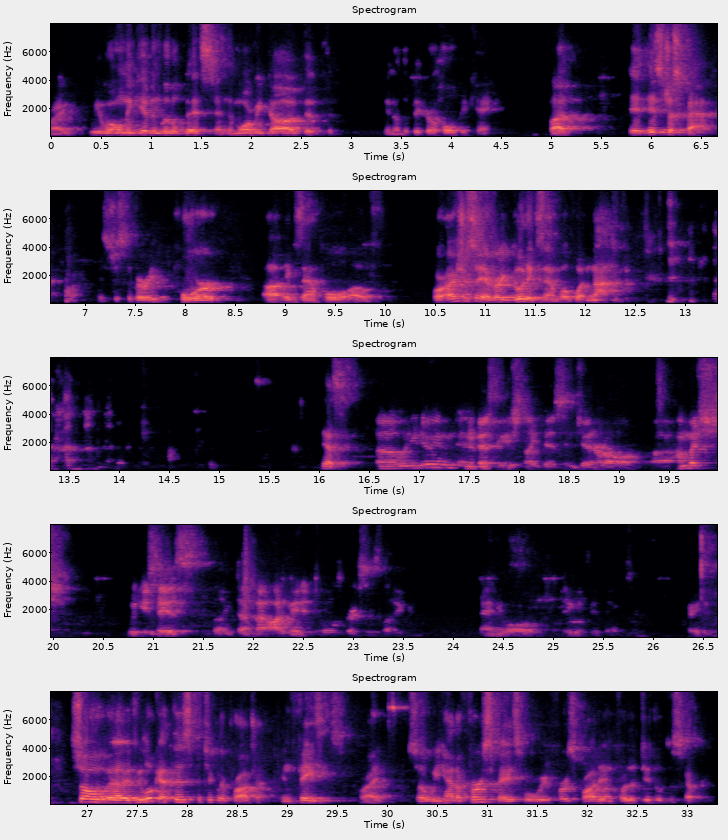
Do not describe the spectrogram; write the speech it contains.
right? We were only given little bits, and the more we dug, the, the you know the bigger hole became. But it, it's just bad. It's just a very poor uh, example of, or I should say, a very good example of what not to do. Yes. Uh, when you're doing an investigation like this in general, uh, how much would you say is like done by automated tools versus like manual digging through things? So uh, if you look at this particular project in phases, right? So we had a first phase where we first brought in for the digital discovery.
